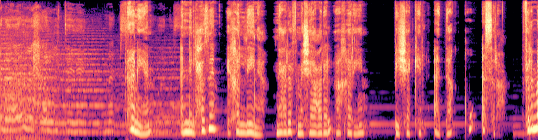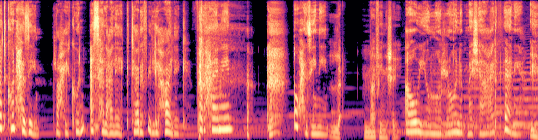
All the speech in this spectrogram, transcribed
أنا الحالتين ثانيا أن الحزن يخلينا نعرف مشاعر الآخرين بشكل أدق وأسرع. فلما تكون حزين راح يكون أسهل عليك تعرف اللي حولك فرحانين أو حزينين. لا ما فيني شيء. أو يمرون بمشاعر ثانية. إيه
